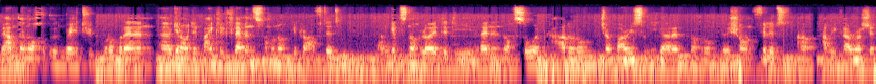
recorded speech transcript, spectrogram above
wir haben da noch irgendwelche Typen rumrennen. Äh, genau, den Michael Clemens haben wir noch gedraftet. Dann gibt es noch Leute, die rennen noch so im Kader rum. Jabari Suniga rennt noch rum. Sean Phillips, Amika Rushett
